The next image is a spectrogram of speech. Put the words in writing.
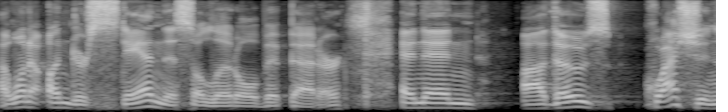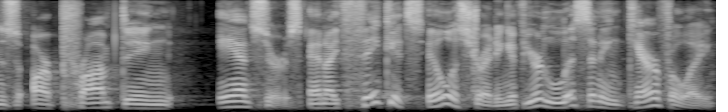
I want to understand this a little bit better, and then uh, those questions are prompting answers, and I think it's illustrating if you're listening carefully.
